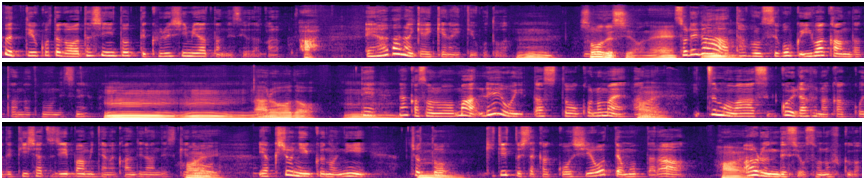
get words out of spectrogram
ぶっていうことが私にとって苦しみだったんですよだから。あ、選ばなきゃいけないっていうことはうん、そうですよね。それがうん。多分すごく違和感だったんだと思うんですね、うんうん。なるほど。うん。でなんかそのまあ例を出すとこの前あの、はい。い、つもはすっごいラフな格好で T シャツジーパンみたいな感じなんですけど、はい。役所に行くのにちょっとうんきちっとした格好をしようって思ったら、はい、あるんですよその服が。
